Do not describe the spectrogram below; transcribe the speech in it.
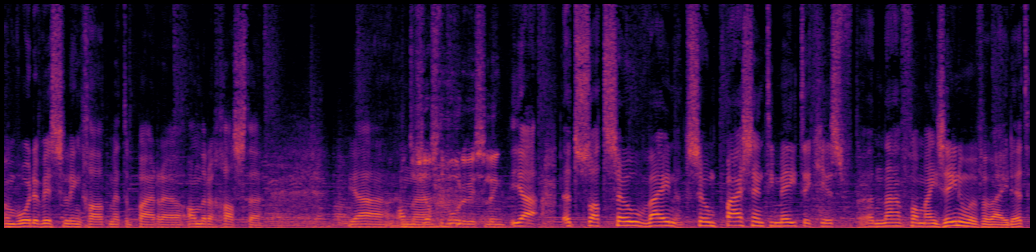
een woordenwisseling gehad met een paar andere gasten. Ja, Enthousiaste uh, woordenwisseling. Ja, het zat zo weinig, zo'n paar centimetertjes na van mijn zenuwen verwijderd.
